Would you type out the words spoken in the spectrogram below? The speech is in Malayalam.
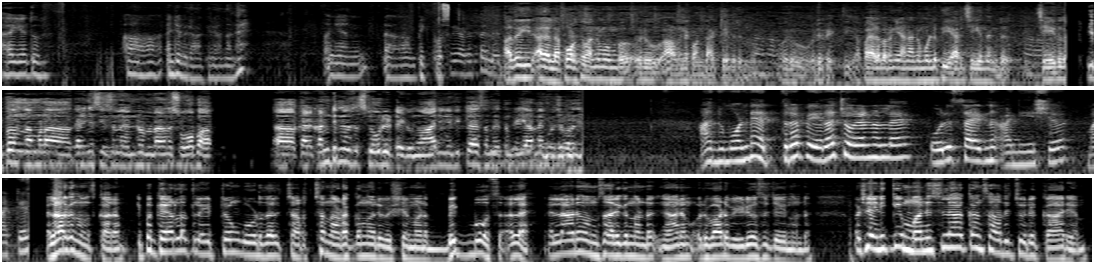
ഹായ് അതുൽ എന്റെ പേര് ആഗ്രഹ എന്നാണേ. ഞാൻ ബിഗ് ബോസ് അത് അല്ലല്ല പുറത്ത് വന്ന മുമ്പ് ഒരു ആളിനെ കോൺടാക്ട് ചെയ്തിരുന്നു. ഒരു ഒരു വ്യക്തി. അപ്പൊ അയാൾ പറഞ്ഞു ഞാൻ അനുമുള്ളി പി ആർ ചെയ്യുന്നുണ്ട്. ചെയ്ത് ഇപ്പം നമ്മളെ കഴിഞ്ഞ സീസണിൽ എന്റെ ഉണ്ടായിരുന്ന ശോഭ കണ്ടിന്യൂസ് സ്റ്റോറി ഇട്ടേക്കുന്നു. ആരും ലഭിക്കാത്ത സമയത്തും പി ആറിനെ കുറിച്ച് പറഞ്ഞു. അനുമോളിനെ എത്ര പേരാ ചോരാനുള്ള? ഒരു സൈഡിന് അനീഷ് മറ്റേ എല്ലാവർക്കും നമസ്കാരം. ഇപ്പൊ കേരളത്തിൽ ഏറ്റവും കൂടുതൽ ചർച്ച നടക്കുന്ന ഒരു വിഷയമാണ് ബിഗ് ബോസ് അല്ലെ? എല്ലാവരും സംസാരിക്കുന്നുണ്ട് ഞാനും ഒരുപാട് വീഡിയോസ് ചെയ്യുന്നുണ്ട്. പക്ഷെ എനിക്ക് മനസ്സിലാക്കാൻ സാധിച്ച ഒരു കാര്യം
